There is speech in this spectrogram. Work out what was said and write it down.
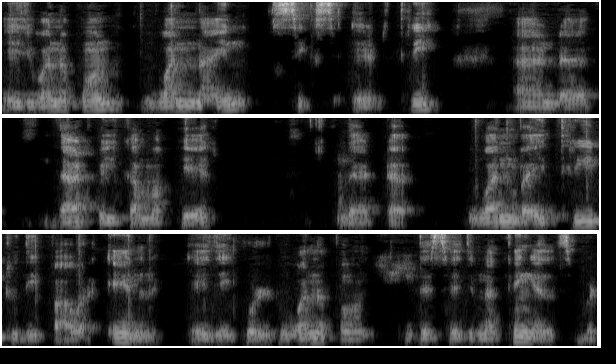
is 1 upon 19683 and uh, that will come up here that uh, 1 by 3 to the power n is equal to 1 upon this is nothing else but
